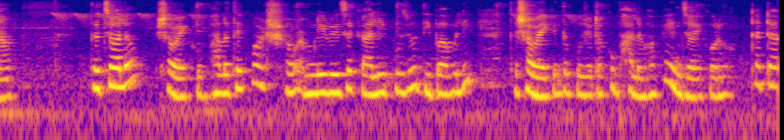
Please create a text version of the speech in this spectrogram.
না। তো চলো, সবাই খুব ভালো থেকো আর সামনে রয়েছে কালী পুজো, দীপাবলি। তো সবাই কিন্তু পুজোটা খুব ভালোভাবে এনজয় করো। টাটা!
